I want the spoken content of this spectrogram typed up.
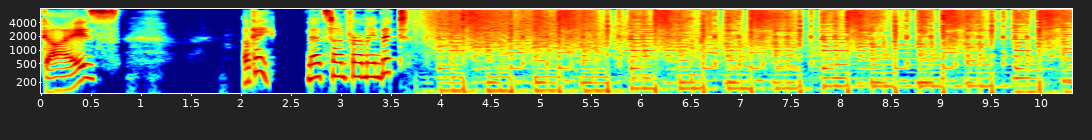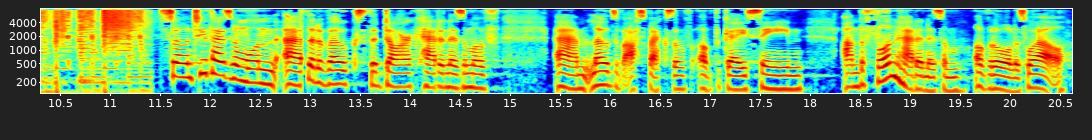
guys? Okay, now it's time for our main bit. So in 2001, uh, that evokes the dark hedonism of um, loads of aspects of, of the gay scene and the fun hedonism of it all as well.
